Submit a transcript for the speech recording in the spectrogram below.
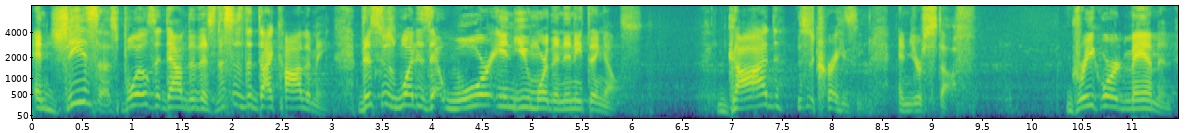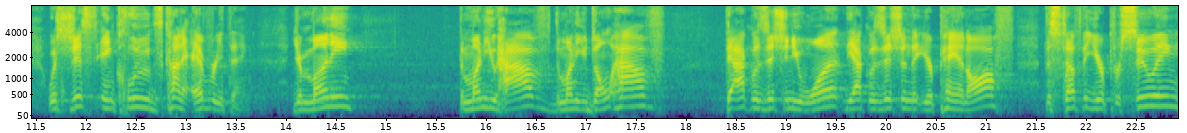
And Jesus Jesus boils it down to this this is the dichotomy. This is what is at war in you more than anything else God, this is crazy, and your stuff. Greek word mammon, which just includes kind of everything your money, the money you have, the money you don't have, the acquisition you want, the acquisition that you're paying off, the stuff that you're pursuing,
